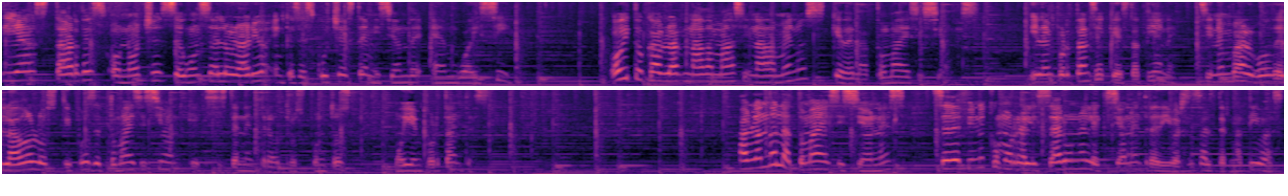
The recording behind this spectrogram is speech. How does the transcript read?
días, tardes o noches según sea el horario en que se escuche esta emisión de NYC. Hoy toca hablar nada más y nada menos que de la toma de decisiones y la importancia que ésta tiene. Sin embargo, de lado los tipos de toma de decisión que existen entre otros puntos muy importantes. Hablando de la toma de decisiones, se define como realizar una elección entre diversas alternativas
